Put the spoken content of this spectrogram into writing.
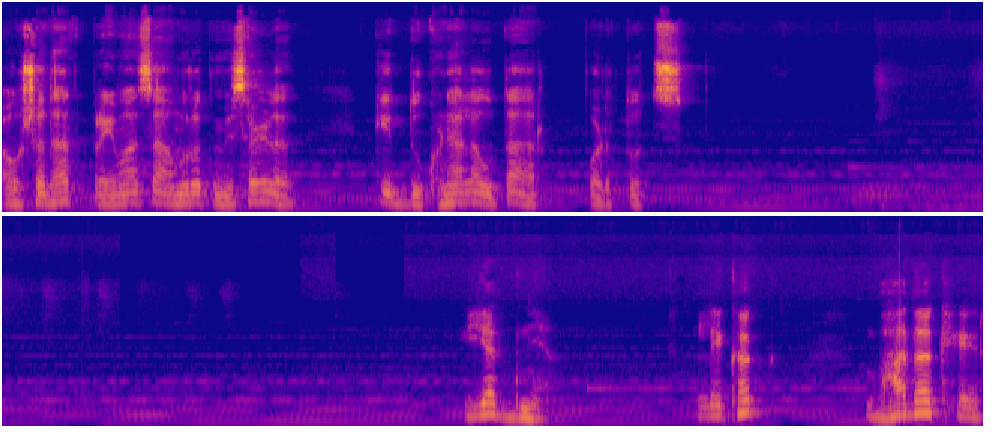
औषधात प्रेमाचं अमृत मिसळलं की दुखण्याला उतार पडतोच. यज्ञ. लेखक भाद खेर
